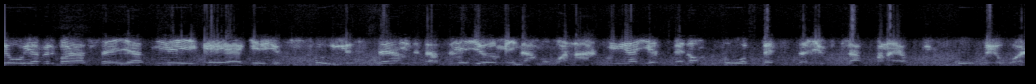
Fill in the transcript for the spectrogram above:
Jo, jag vill bara säga att ni äger ju fullständigt, alltså ni gör mina månader. Och ni har gett mig de två bästa julklapparna jag kommer få i år.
